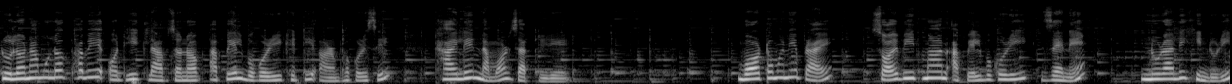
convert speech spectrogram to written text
তুলনামূলকভাৱে অধিক লাভজনক আপেল বগৰীৰ খেতি আৰম্ভ কৰিছিল থাইলেণ্ড নামৰ যাত্ৰীৰে। বৰ্তমানে প্ৰায় ছয়বিধমান আপেল বগৰী যেনে নুৰালী সিন্দুৰী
